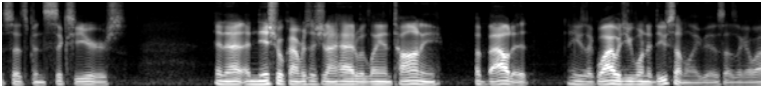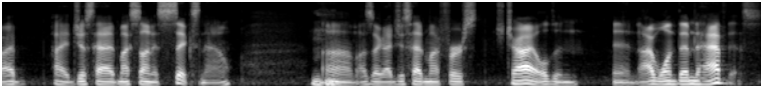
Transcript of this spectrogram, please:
so it's been six years. And that initial conversation I had with Land Tawney about it, he was like, "Why would you want to do something like this?" I was like, "Well, I I just had my son is six now. Mm-hmm. Um, I was like, I just had my first child, and and I want them to have this.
